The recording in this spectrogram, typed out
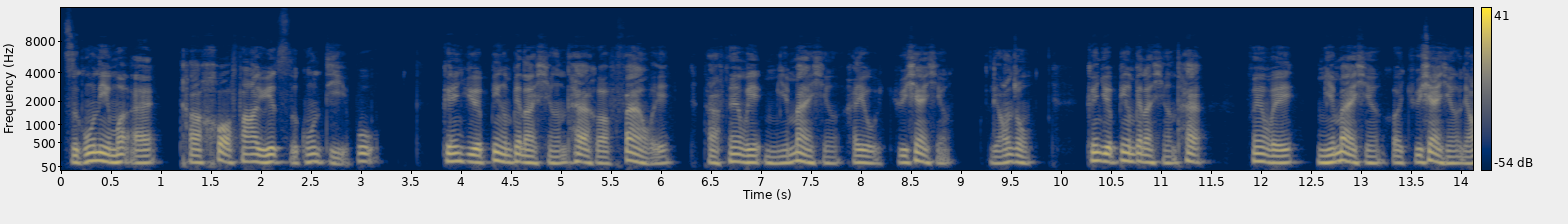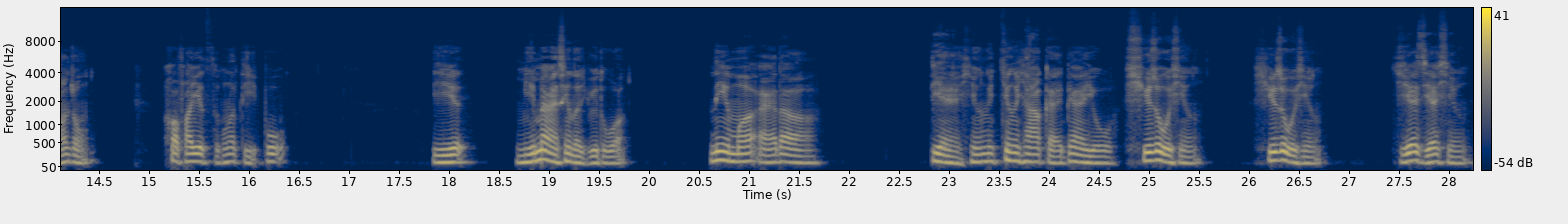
子宫内膜癌它好发于子宫底部，根据病变的形态和范围，它分为弥漫型还有局限型两种。根据病变的形态，分为弥漫型和局限型两种。好发于子宫的底部，以弥漫性的居多。内膜癌的典型镜下改变有息肉型、息肉型、结节型、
